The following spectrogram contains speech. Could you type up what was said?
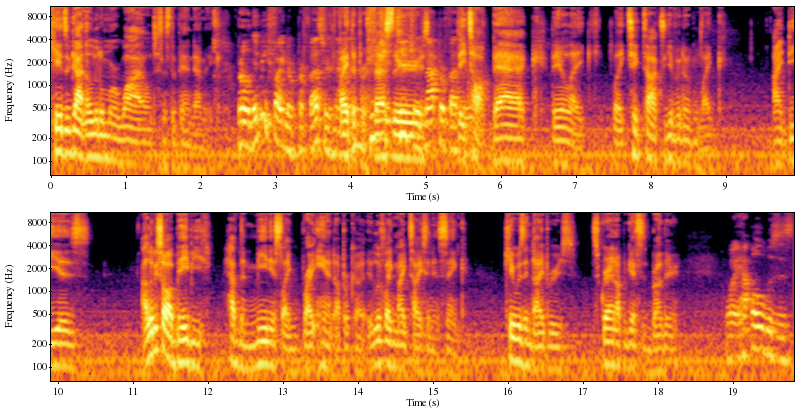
Kids have gotten a little more wild since the pandemic. bro, they be fighting their professors now. Fight the and teachers- professors. teachers, not professors. They talk back. They're like like TikTok's giving them like ideas. I literally saw a baby have the meanest like right hand uppercut. It looked like Mike Tyson in sync. Kid was in diapers, squaring up against his brother. Wait, how old was his?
